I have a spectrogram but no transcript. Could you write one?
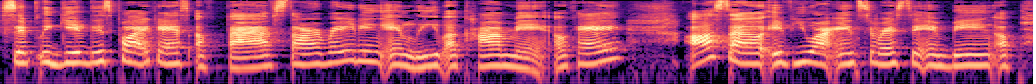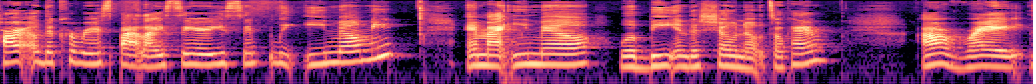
Simply give this podcast a five star rating and leave a comment, okay? Also, if you are interested in being a part of the Career Spotlight series, simply email me and my email will be in the show notes, okay? All right.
